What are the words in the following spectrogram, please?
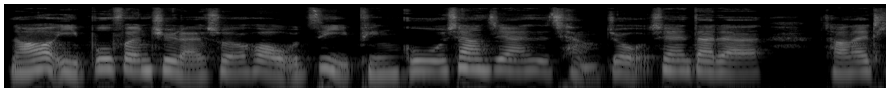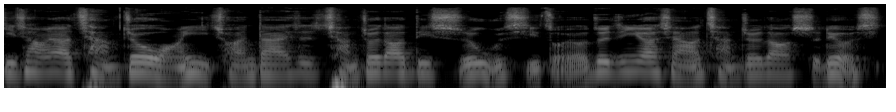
然后以部分区来说的话，我自己评估，像现在是抢救，现在大家常在提倡要抢救王义川，大概是抢救到第十五席左右。最近又想要抢救到十六席，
